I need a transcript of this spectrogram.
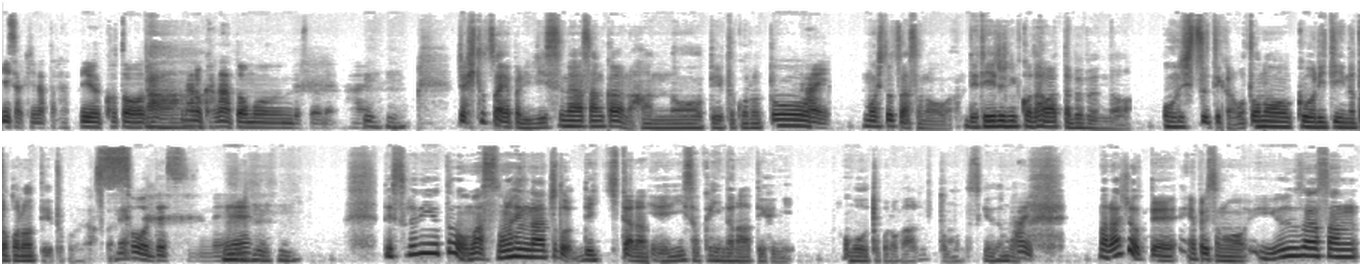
いい作品になったなっていうことなのかなと思うんですよね。はい、じゃあ一つはやっぱりリスナーさんからの反応っていうところと、はい、もう一つはそのディテールにこだわった部分の音質っていうか音のクオリティのところっていうところなんですかね。そうですね。で、それで言うと、まあその辺がちょっとできたら、えー、いい作品だなっていうふうに思うところがあると思うんですけれども、はい、まあラジオってやっぱりそのユーザーさん、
